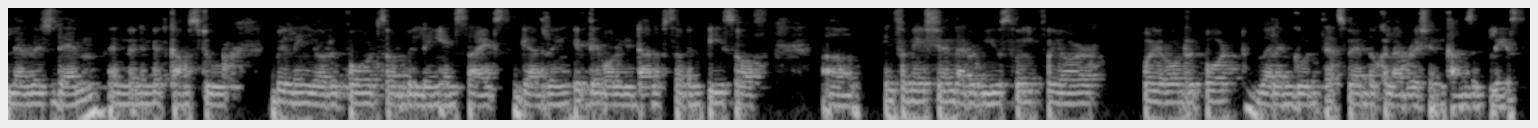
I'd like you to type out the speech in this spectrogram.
leverage them. And, and when it comes to building your reports or building insights, gathering, if they've already done a certain piece of uh, information that would be useful for your for your own report, well and good. That's where the collaboration comes in place.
